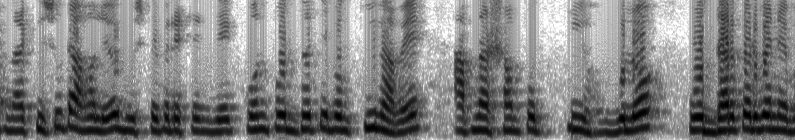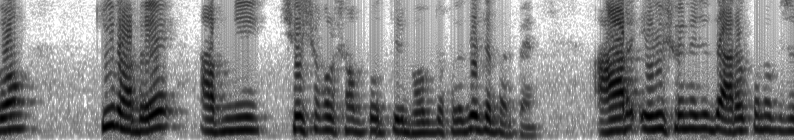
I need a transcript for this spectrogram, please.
আপনারা কিছুটা হলেও বুঝতে পেরেছেন যে কোন পদ্ধতি এবং কীভাবে আপনার সম্পত্তিগুলো উদ্ধার করবেন এবং কীভাবে আপনি সেই সকল সম্পত্তির ভোগ দখলে যেতে পারবেন। আর এই বিষয় নিয়ে যদি আরও কোনো কিছু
